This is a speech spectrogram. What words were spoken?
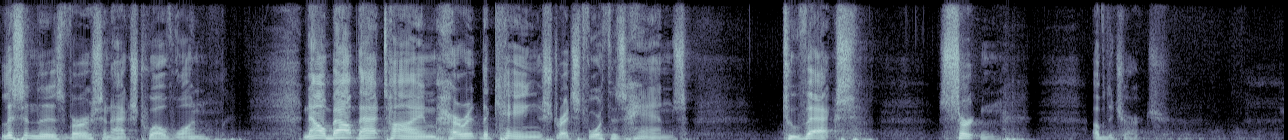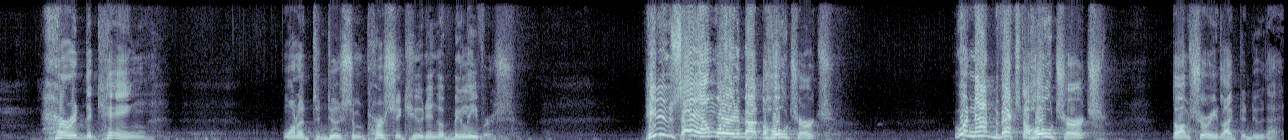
listen to this verse in Acts 12 1. Now, about that time, Herod the king stretched forth his hands to vex certain of the church. Herod the king wanted to do some persecuting of believers. He didn't say, I'm worried about the whole church. He wasn't out to vex the whole church, though I'm sure he'd like to do that.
